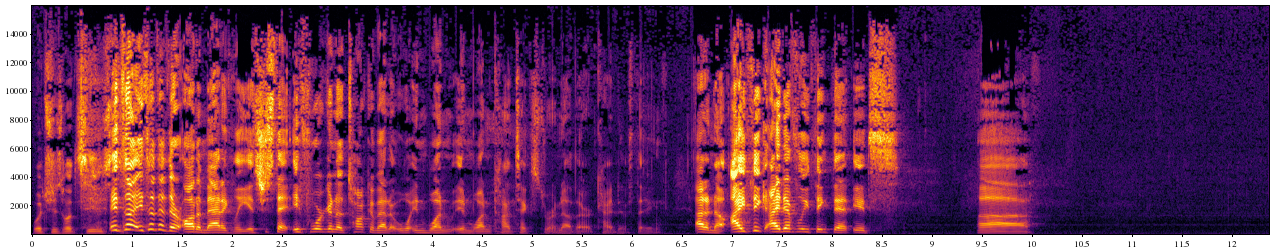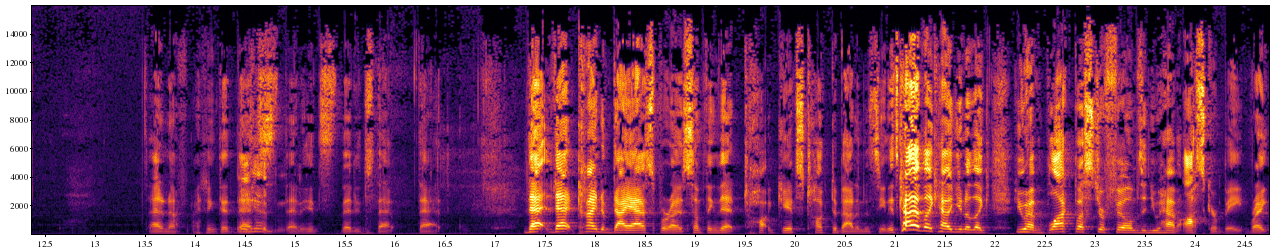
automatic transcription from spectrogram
which is what seems. It's not. It's not that they're automatically. It's just that if we're going to talk about it in one in one context or another, kind of thing. I don't know. I think I definitely think that it's. Uh, I don't know. I think that that's Yeah. that it's that it's that that that that kind of diaspora is something that ta- gets talked about in the scene. It's kind of like how you know, like you have blockbuster films and you have Oscar bait, right?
